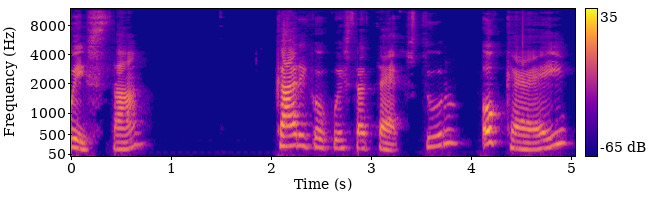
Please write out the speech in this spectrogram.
questa carico questa texture ok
